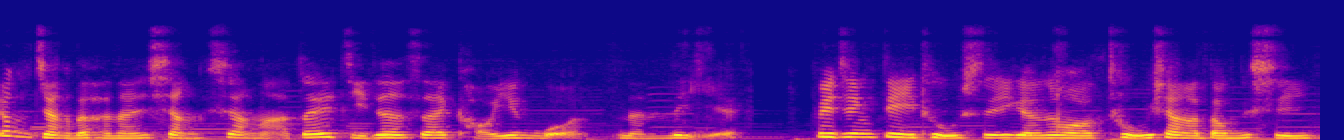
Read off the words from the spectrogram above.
用讲的很难想象啊。这一集真的是在考验我能力耶。毕竟地图是一个那么图像的东西，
